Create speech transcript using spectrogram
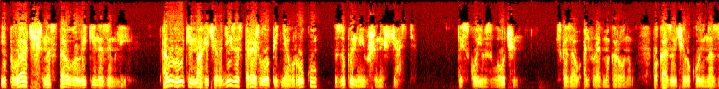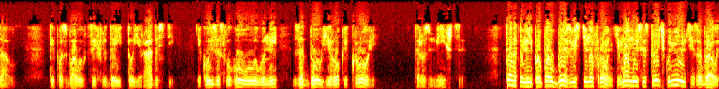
і плач настав великий на землі. Але великий маг і чародій застережливо підняв руку, зупинивши нещастя. Ти скоїв злочин сказав Альфред Макаронов, показуючи рукою на зал. Ти позбавив цих людей тої радості, якої заслуговували вони за довгі роки крові. Ти розумієш це? Тато мій пропав безвісті на фронті, маму і сестричку німці забрали.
